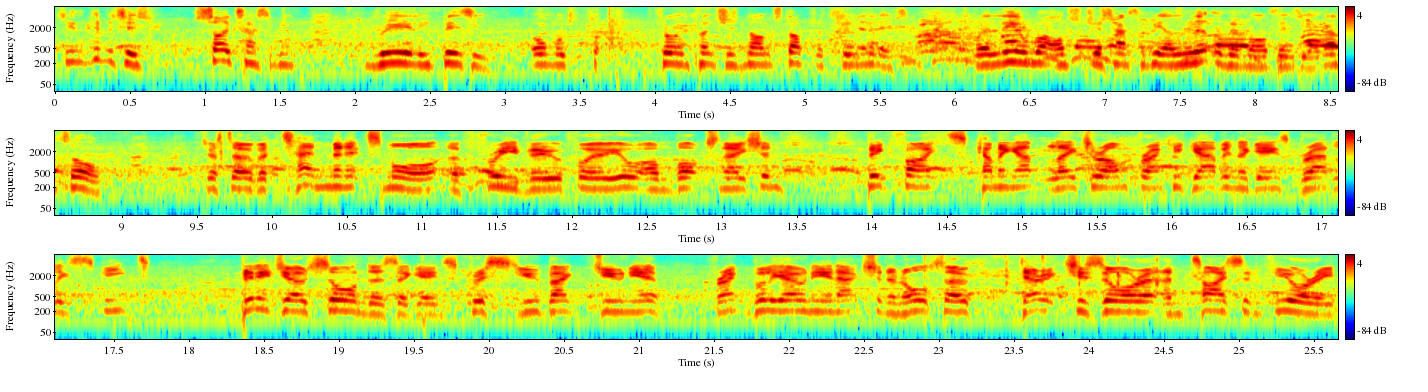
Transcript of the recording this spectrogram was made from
See, the difference is Sykes has to be really busy, almost throwing punches non-stop for two minutes, where Liam Walsh just has to be a little bit more busy, that's all. Just over 10 minutes more of free view for you on BoxNation. Big fights coming up later on. Frankie Gavin against Bradley Skeete. Billy Joe Saunders against Chris Eubank Jr. Frank Buglioni in action and also Derek Chisora and Tyson Fury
